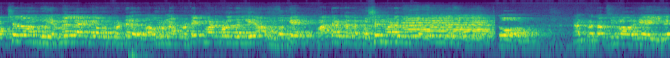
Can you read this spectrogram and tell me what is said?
ಪಕ್ಷದ ಒಂದು ಎಂ ಎಲ್ ಎ ಆಗಿ ಅವ್ರ ಪ್ರೊಟೆ ಅವ್ರನ್ನ ಪ್ರೊಟೆಕ್ಟ್ ಮಾಡ್ಕೊಳ್ಳೋದಲ್ಲಿ ಅವ್ರ ಬಗ್ಗೆ ಮಾತಾಡಿದಾಗ ಕ್ವಶನ್ ಮಾಡೋದ್ರಲ್ಲಿ ಸೊ ನಾನು ಪ್ರತಾಪ್ ಸಿಂಹ ಅವ್ರಿಗೆ ಇದೇ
